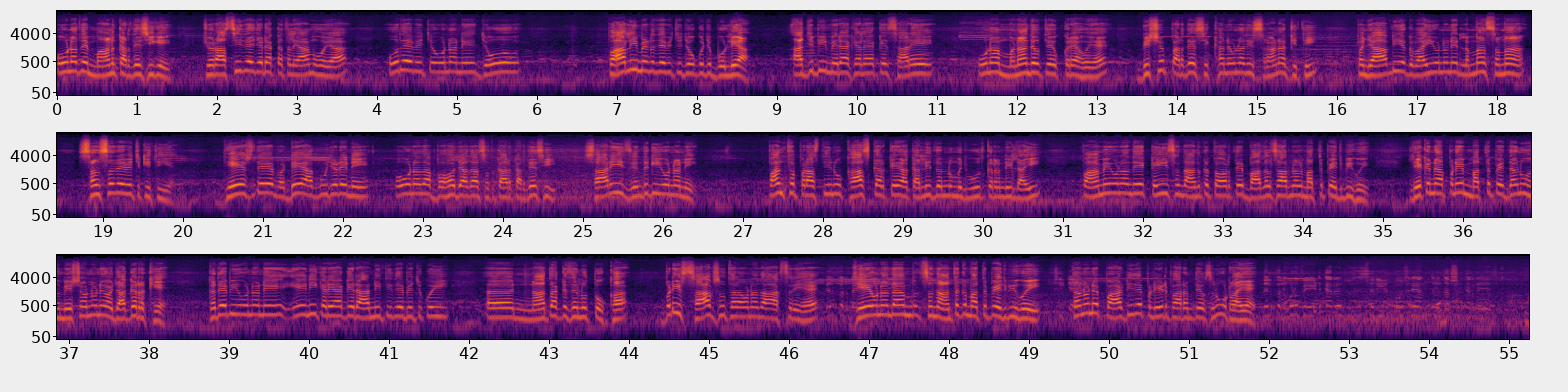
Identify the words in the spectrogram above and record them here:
ਉਹਨਾਂ ਤੇ ਮਾਣ ਕਰਦੇ ਸੀਗੇ। 84 ਦੇ ਜਿਹੜਾ ਕਤਲੇਆਮ ਹੋਇਆ ਉਹਦੇ ਵਿੱਚ ਉਹਨਾਂ ਨੇ ਜੋ ਪਾਰਲੀਮੈਂਟ ਦੇ ਵਿੱਚ ਜੋ ਕੁਝ ਬੋਲਿਆ, ਅੱਜ ਵੀ ਮੇਰਾ ਖਿਆਲ ਹੈ ਕਿ ਸਾਰੇ ਉਹਨਾਂ ਮਨਾਂ ਦੇ ਉੱਤੇ ਉਕਰਿਆ ਹੋਇਆ ਹੈ। ਵਿਸ਼ਵ ਭਰ ਦੇ ਸਿੱਖਾਂ ਨੇ ਉਹਨਾਂ ਦੀ ਸਰਾਹਨਾ ਕੀਤੀ। ਪੰਜਾਬ ਦੀ ਅਗਵਾਈ ਉਹਨਾਂ ਨੇ ਲੰਮਾ ਸਮਾਂ ਸੰਸਦ ਦੇ ਵਿੱਚ ਕੀਤੀ ਹੈ। ਦੇਸ਼ ਦੇ ਵੱਡੇ ਆਗੂ ਜਿਹੜੇ ਨੇ, ਉਹ ਉਹਨਾਂ ਦਾ ਬਹੁਤ ਜ਼ਿਆਦਾ ਸਤਿਕਾਰ ਕਰਦੇ ਸੀ। ਸਾਰੀ ਜ਼ਿੰਦਗੀ ਉਹਨਾਂ ਨੇ ਪੰਥ ਪ੍ਰਸਤੀ ਨੂੰ ਖਾਸ ਕਰਕੇ ਅਕਾਲੀ ਦਲ ਨੂੰ ਮਜ਼ਬੂਤ ਕਰਨ ਲਈ ਲਾਈ। ਭਾਵੇਂ ਉਹਨਾਂ ਦੇ ਕਈ ਸਿਧਾਂਤਕ ਤੌਰ ਤੇ ਬਾਦਲ ਸਾਹਿਬ ਨਾਲ ਮਤਭੇਦ ਵੀ ਹੋਏ ਲੇਕਿਨ ਆਪਣੇ ਮਤਭੇਦਾਂ ਨੂੰ ਹਮੇਸ਼ਾ ਉਹਨਾਂ ਨੇ ਉਜਾਗਰ ਰੱਖਿਆ ਕਦੇ ਵੀ ਉਹਨਾਂ ਨੇ ਇਹ ਨਹੀਂ ਕਰਿਆ ਕਿ ਰਾਜਨੀਤੀ ਦੇ ਵਿੱਚ ਕੋਈ ਨਾ ਤਾਂ ਕਿਸੇ ਨੂੰ ਧੋਖਾ ਬੜੀ ਸਾਫ਼ ਸੁਥਰਾ ਉਹਨਾਂ ਦਾ ਅਕਸ ਰਿਹਾ ਹੈ। ਜੇ ਉਹਨਾਂ ਦਾ ਸਿਧਾਂਤਕ ਮਤਭੇਦ ਵੀ ਹੋਏ ਤਾਂ ਉਹਨਾਂ ਨੇ ਪਾਰਟੀ ਦੇ ਪਲੇਟਫਾਰਮ ਤੇ ਉਸ ਨੂੰ ਉਠਾਇਆ ਹੈ। ਬਿਲਕੁਲ ਹੁਣ ਵੇਟ ਕਰ ਰਹੇ ਤੁਸੀਂ ਸਰੀਰ ਪਹੁੰਚ ਰਹੇ ਅੰਤ ਨੂੰ ਦਰਸ਼ਨ ਕਰਨੇ ਜੀ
